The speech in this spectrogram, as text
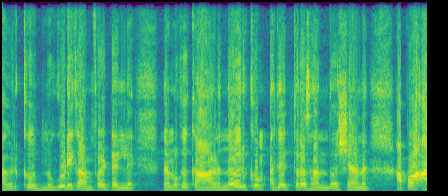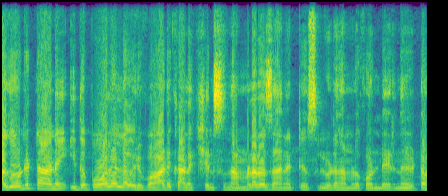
അവർക്ക് ഒന്നുകൂടി കംഫർട്ട് അല്ലേ? നമുക്ക് കാണുന്നവർക്കും അത് എത്ര സന്തോഷമാണ് അപ്പോൾ അതുകൊണ്ടിട്ടാണ് ഇതുപോലുള്ള ഒരുപാട് കളക്ഷൻസ് നമ്മളെ റസാനറ്റേഴ്സിലൂടെ നമ്മൾ കൊണ്ടുവരുന്നത് കേട്ടോ.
